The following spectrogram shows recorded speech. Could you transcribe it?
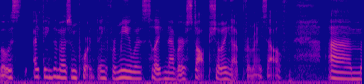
but was i think the most important thing for me was to like never stop showing up for myself um,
